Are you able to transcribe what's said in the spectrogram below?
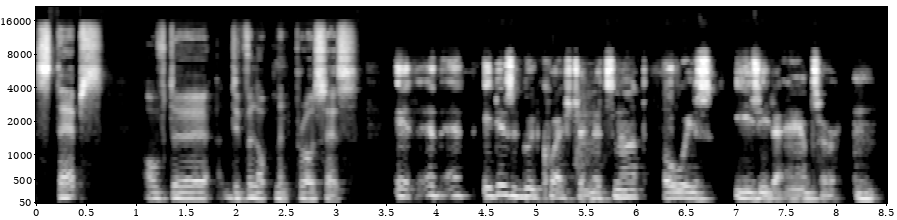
steps of the development process? It, it, it is a good question. It's not always easy to answer.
